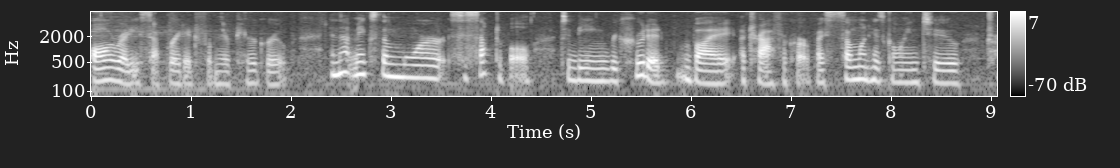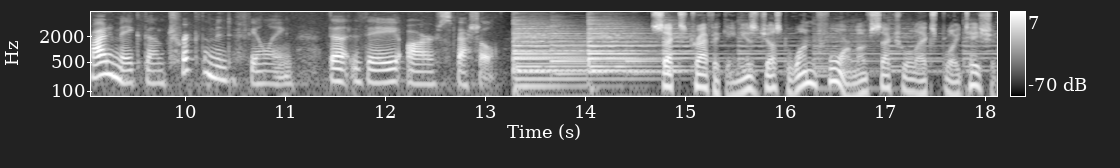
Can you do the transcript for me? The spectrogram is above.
already separated from their peer group. And that makes them more susceptible to being recruited by a trafficker, by someone who's going to try to make them, trick them into feeling that they are special. Sex trafficking is just one form of sexual exploitation,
